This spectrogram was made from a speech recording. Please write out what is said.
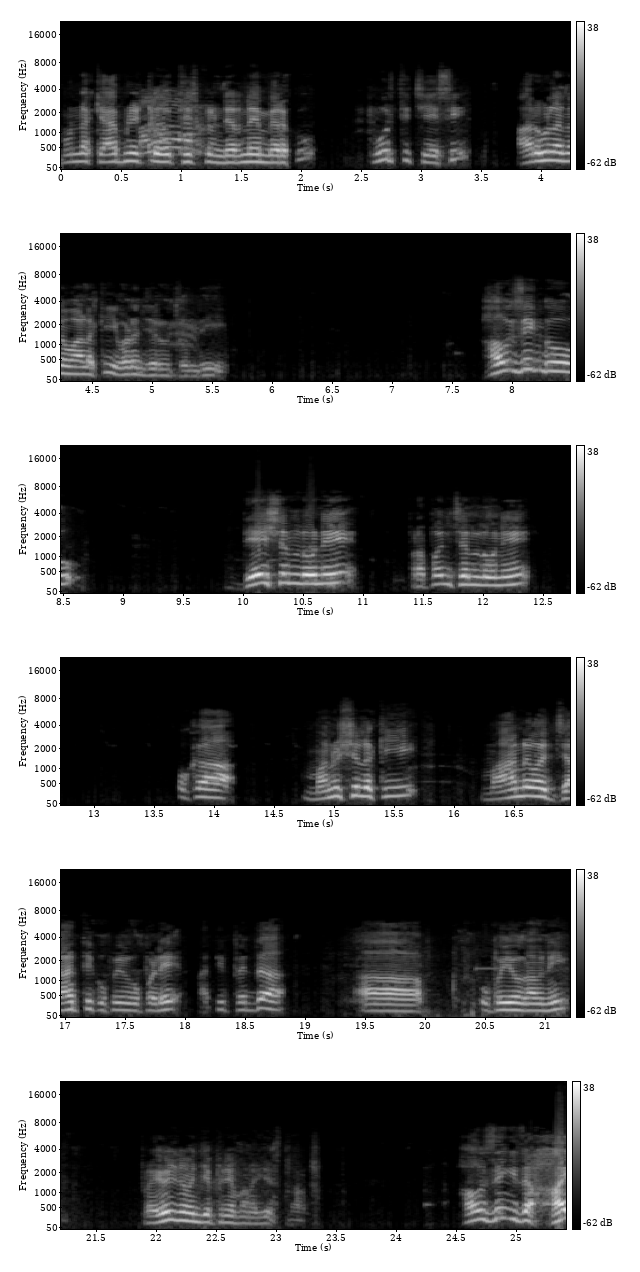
మొన్న క్యాబినెట్లో తీసుకున్న నిర్ణయం మేరకు పూర్తి చేసి అర్హులైన వాళ్ళకి ఇవ్వడం జరుగుతుంది. హౌసింగ్ దేశంలోనే ప్రపంచంలోనే ఒక మనుషులకి మానవ జాతికి ఉపయోగపడే అతిపెద్ద ఆ, ఉపయోగమని ప్రయోజనం అని చెప్పి నేను మనం చేస్తున్నాను housing is a high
